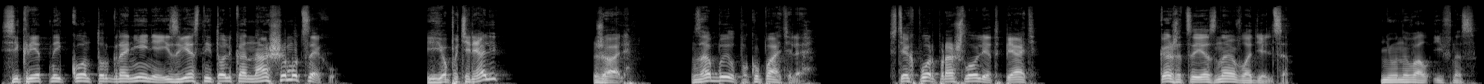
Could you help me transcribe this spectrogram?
Секретный контур гранения, известный только нашему цеху. Ее потеряли?» Жаль. Забыл покупателя. С тех пор прошло лет пять. Кажется, я знаю владельца. Не унывал Ифнес.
